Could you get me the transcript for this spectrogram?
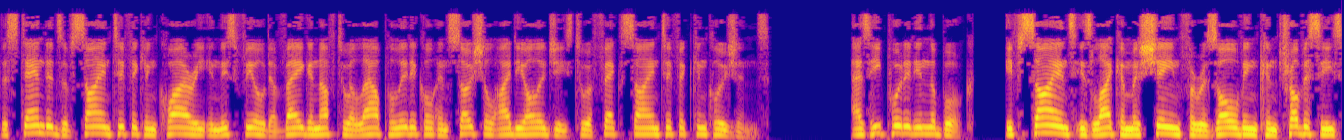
the standards of scientific inquiry in this field are vague enough to allow political and social ideologies to affect scientific conclusions. As he put it in the book, if science is like a machine for resolving controversies,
